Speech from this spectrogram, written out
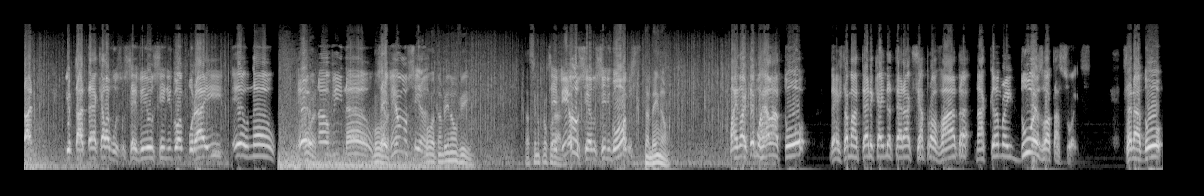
Tá, tá até aquela música. Você viu o Ciro Gomes por aí? Eu não. Eu Boa. não vi, não. Boa. Você viu, Luciano? Boa, também não vi. Tá sendo procurado. Você viu, Luciano, o Ciro Gomes? Também não. Mas nós temos relator desta matéria que ainda terá que ser aprovada na Câmara em duas votações. Senador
